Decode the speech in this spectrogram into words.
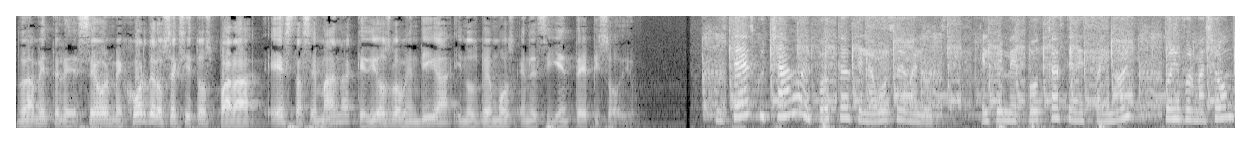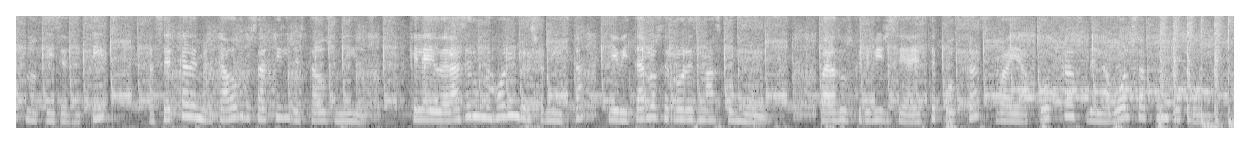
Nuevamente le deseo el mejor de los éxitos para esta semana, que Dios lo bendiga y nos vemos en el siguiente episodio. Usted ha escuchado el podcast de la Bolsa de Valores, el primer podcast en español con información, noticias y tips acerca del mercado bursátil de Estados Unidos, que le ayudará a ser un mejor inversionista y evitar los errores más comunes. Para suscribirse a este podcast, vaya a podcastdelabolsa.com.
